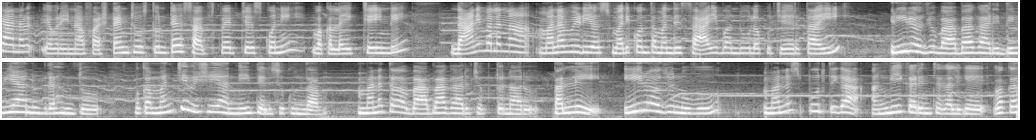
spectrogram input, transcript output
ఛానల్ ఎవరైనా ఫస్ట్ టైం చూస్తుంటే సబ్స్క్రైబ్ చేసుకొని ఒక లైక్ చేయండి. దాని వలన మన వీడియోస్ మరికొంతమంది సాయి బంధువులకు చేరుతాయి. ఈరోజు బాబా గారి దివ్య అనుగ్రహంతో ఒక మంచి విషయాన్ని తెలుసుకుందాం. మనతో బాబా గారు చెప్తున్నారు తల్లి ఈరోజు నువ్వు మనస్ఫూర్తిగా అంగీకరించగలిగే ఒక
